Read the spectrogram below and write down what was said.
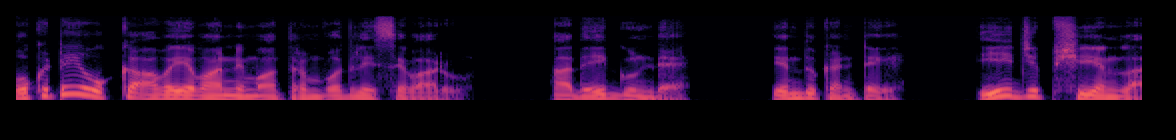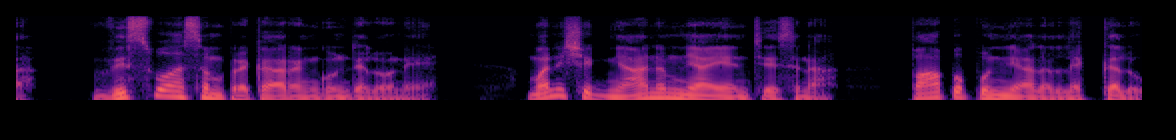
ఒకటే ఒక్క అవయవాన్ని మాత్రం వదిలేసేవారు. అదే గుండె. ఎందుకంటే ఈజిప్షియన్ల విశ్వాసం ప్రకారం గుండెలోనే మనిషి జ్ఞానం న్యాయం చేసిన పాపపుణ్యాల లెక్కలు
